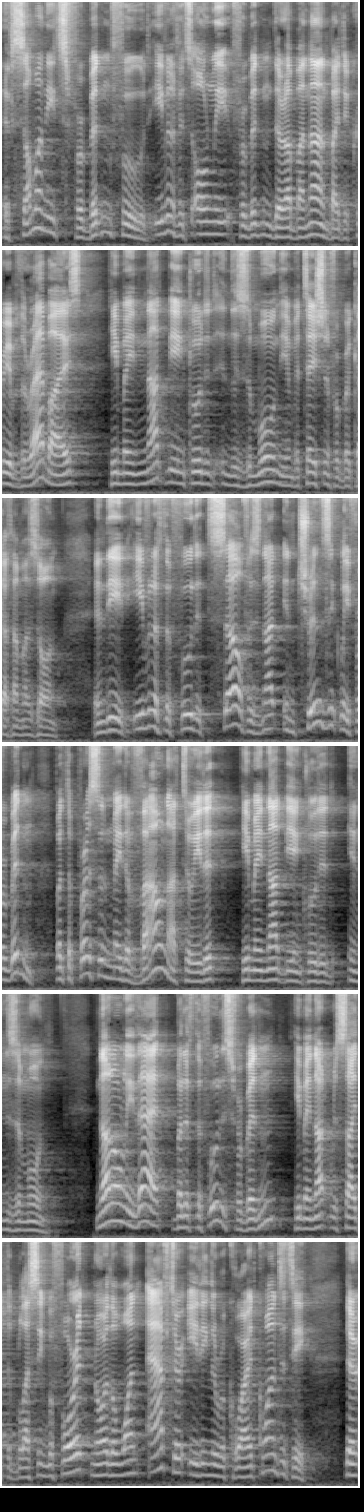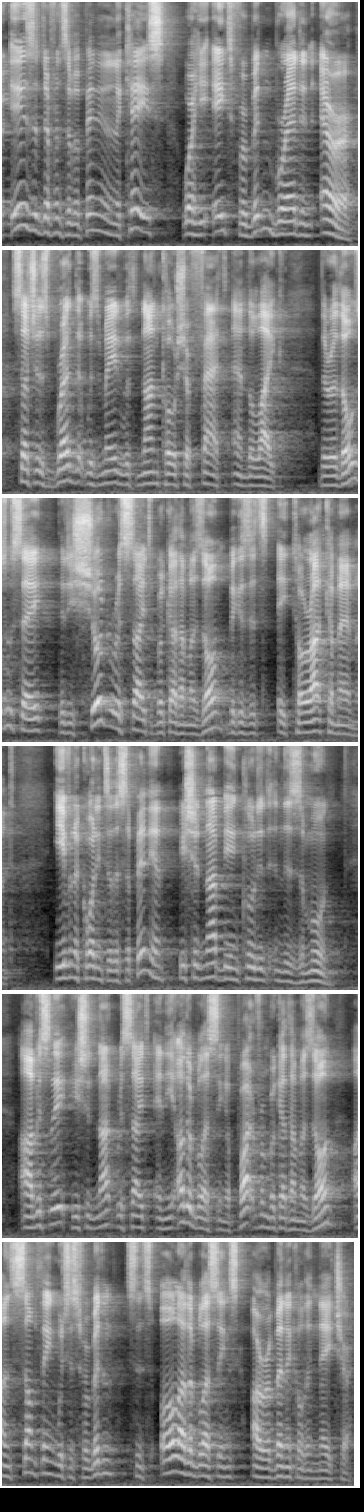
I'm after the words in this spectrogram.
If someone eats forbidden food, even if it's only forbidden derabanan by decree of the rabbis, he may not be included in the zimun, the invitation for Birkat Hamazon. Indeed, even if the food itself is not intrinsically forbidden, but the person made a vow not to eat it, he may not be included in zimun. Not only that, but if the food is forbidden, he may not recite the blessing before it, nor the one after eating the required quantity. There is a difference of opinion in a case where he ate forbidden bread in error, such as bread that was made with non kosher fat and the like. There are those who say that he should recite Birkat Hamazon because it's a Torah commandment. Even according to this opinion, he should not be included in the zimun. Obviously, he should not recite any other blessing apart from Birkat Hamazon on something which is forbidden, since all other blessings are rabbinical in nature.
